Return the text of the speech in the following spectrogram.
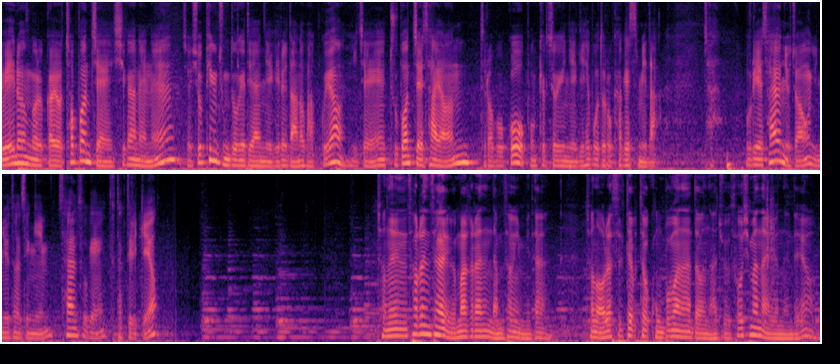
왜 이런 걸까요? 첫 번째 시간에는 저희 쇼핑 중독에 대한 얘기를 나눠봤고요. 이제 두 번째 사연 들어보고 본격적인 얘기 해보도록 하겠습니다. 자, 우리의 사연 요정 윤유 선생님 사연 소개 부탁드릴게요. 저는 서른 살 음악을 하는 남성입니다. 전 어렸을 때부터 공부만 하던 아주 소심한 아이였는데요.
